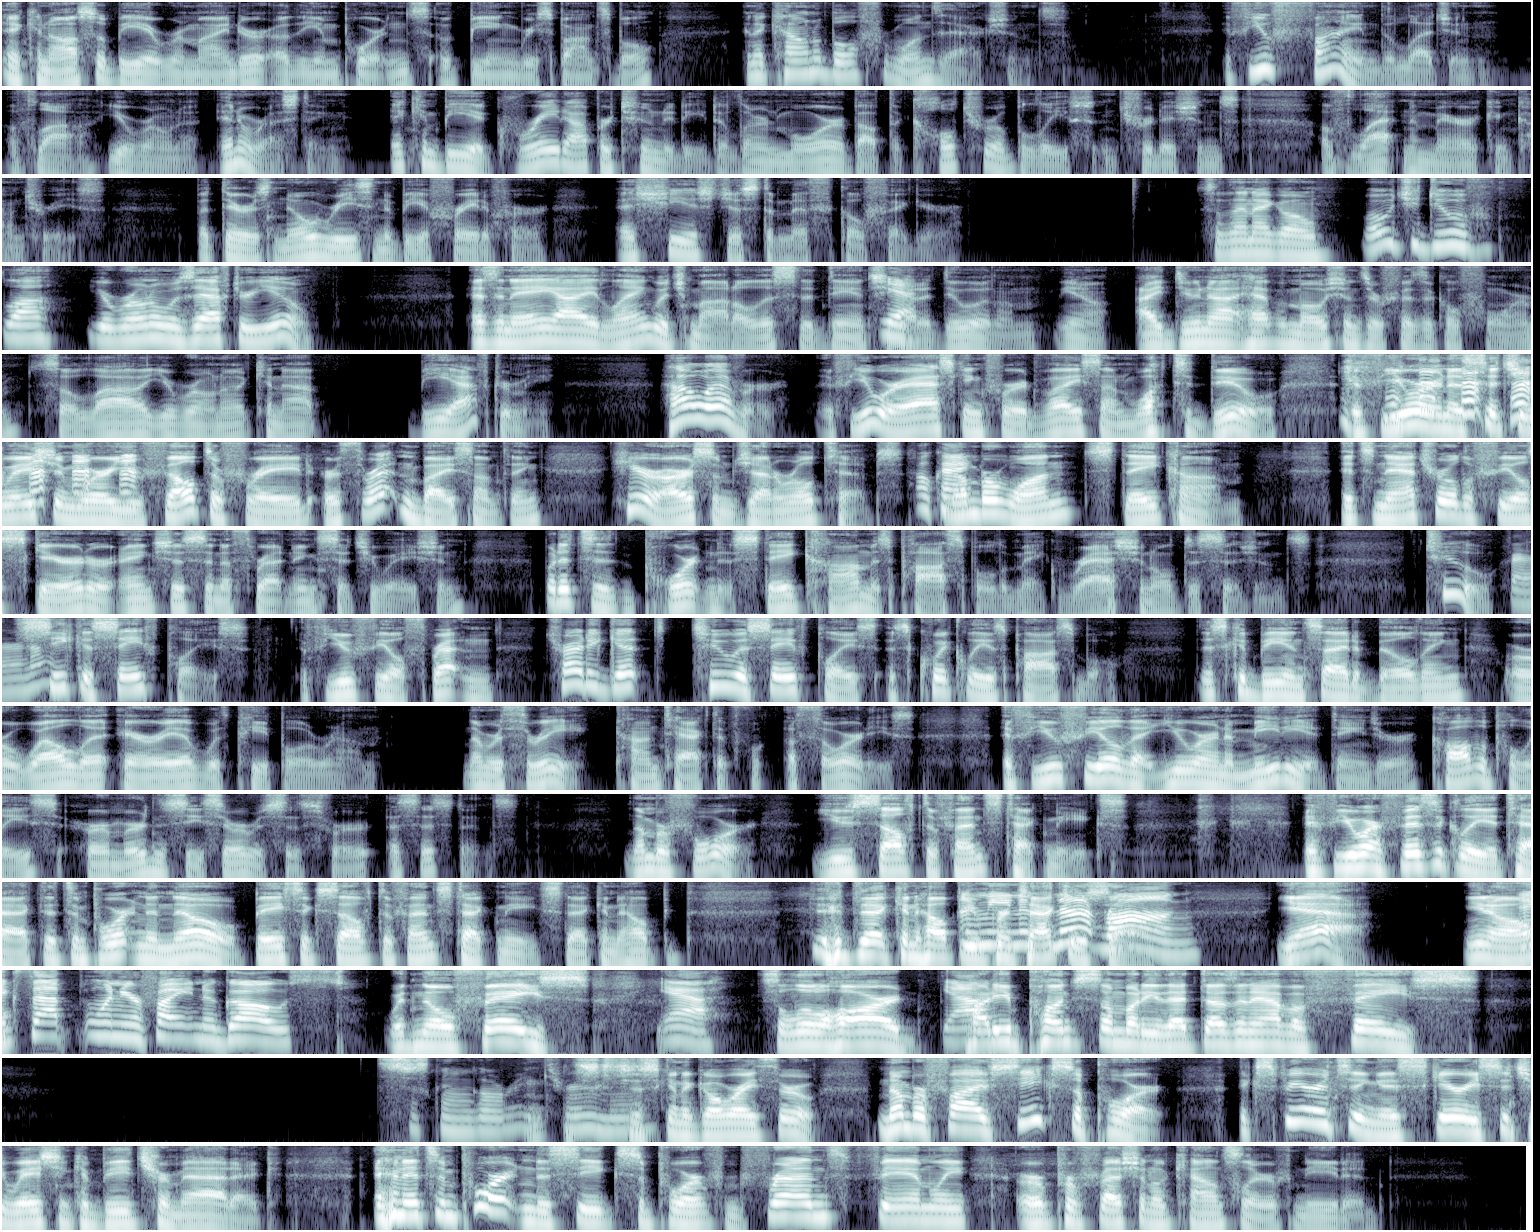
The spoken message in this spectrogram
It can also be a reminder of the importance of being responsible and accountable for one's actions. If you find the legend of La Llorona interesting, it can be a great opportunity to learn more about the cultural beliefs and traditions of Latin American countries. But there is no reason to be afraid of her, as she is just a mythical figure. So then I go, what would you do if La Llorona was after you? As an AI language model, this is the dance you Yeah. got to do with them. You know, I do not have emotions or physical form, so La Llorona cannot be after me. However, if you were asking for advice on what to do, if you were in a situation where you felt afraid or threatened by something, here are some general tips. Okay. Number one, stay calm. It's natural to feel scared or anxious in a threatening situation, but it's important to stay calm as possible to make rational decisions. Two, seek a safe place. If you feel threatened, try to get to a safe place as quickly as possible. This could be inside a building or a well lit area with people around. Number three, contact authorities. If you feel that you are in immediate danger, call the police or emergency services for assistance. Number four, use self defense techniques. If you are physically attacked, it's important to know basic self defense techniques that can help that can help I you mean, protect it's not yourself. wrong, Yeah. You know, except when you're fighting a ghost. with no face. Yeah. It's a little hard. Yeah. How do you punch somebody that doesn't have a face? It's just going to go right mm, through It's me. just going to go right through. Number five, seek support. Experiencing a scary situation can be traumatic, and it's important to seek support from friends, family, or a professional counselor if needed.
